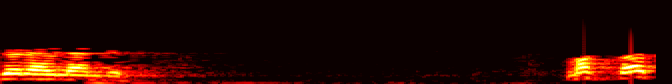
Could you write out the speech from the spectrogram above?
görevlendir. Maksat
